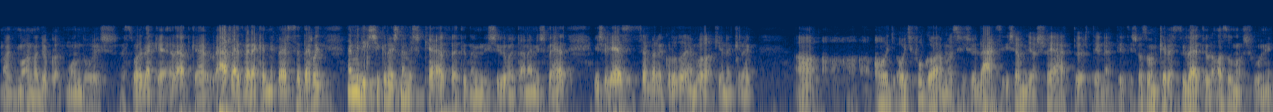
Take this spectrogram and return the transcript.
nagy, nagyokat mondó, és ezt valahogy le kell, át, kell, át lehet verekedni persze, de hogy nem mindig sikerül, és nem is kell feltétlenül mindig sikerül, mert nem is lehet. És hogy ez szemben, akkor oda valaki, akinek a, ahogy, ahogy fogalmaz is, hogy látszik, és elmondja a saját történetét, és azon keresztül lehet vele azonosulni,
